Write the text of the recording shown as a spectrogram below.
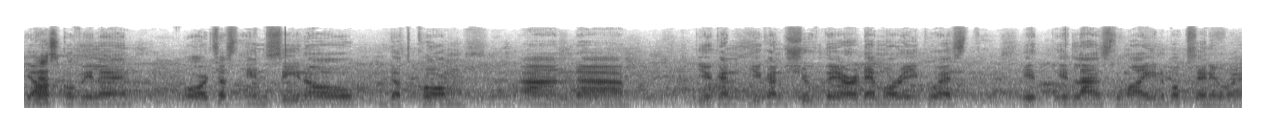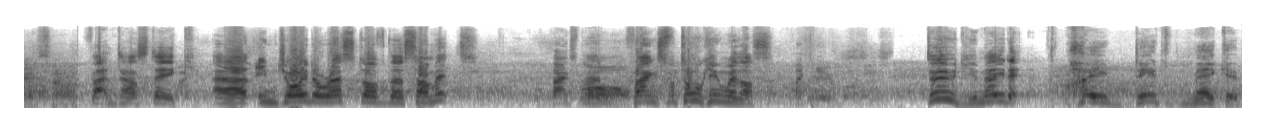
Yes. Vilen, or just ncino.com, and uh, you can you can shoot there a demo request. It, it lands to my inbox anyway. So Fantastic. Uh, enjoy the rest of the summit. Thanks, And thanks for talking with us. Thank you. Dude, you made it. I did make it.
